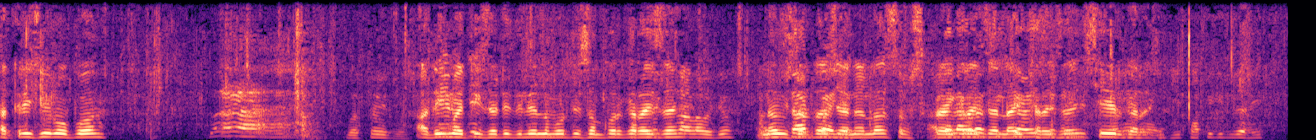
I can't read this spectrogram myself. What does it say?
खात्रीशी रोपं अधिक माहितीसाठी दिलेल्या नंबरवरती संपर्क करायचा आहे. न विसरता चॅनलला सबस्क्राईब करायचा लाईक करायचं शेअर करायचं.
